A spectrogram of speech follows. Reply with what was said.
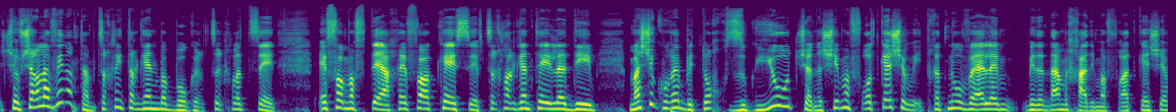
שאפשר להבין אותן, צריך להתארגן בבוקר, צריך לצאת, איפה המפתח, איפה הכסף, צריך לארגן את הילדים. מה שקורה בתוך זוגיות, שאנשים הפרעות קשב התחתנו והיה להם בן אדם אחד עם הפרעת קשב,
